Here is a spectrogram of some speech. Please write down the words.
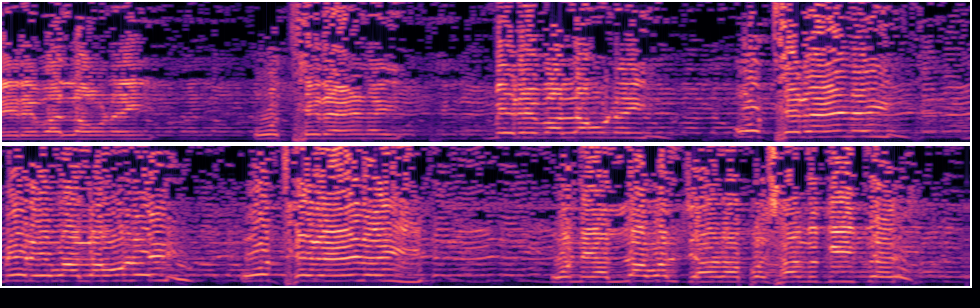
میرے والا آنا ہی اوتھے رہنا ہی میرے والا آنا ہی اوتھے رہنا ہی میرے والا آنا ہی اوتھے رہنا ہی انہیں اللہ وال جانا پسند کیتا ہے۔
